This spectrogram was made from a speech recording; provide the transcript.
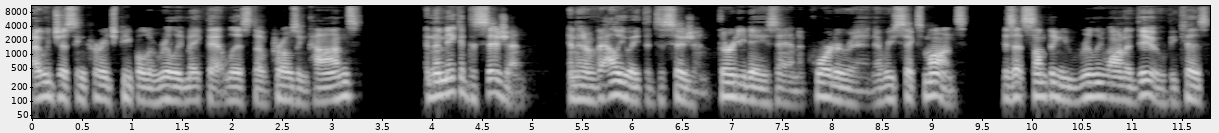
I would just encourage people to really make that list of pros and cons and then make a decision and then evaluate the decision 30 days in, a quarter in, every six months. Is that something you really want to do? Because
